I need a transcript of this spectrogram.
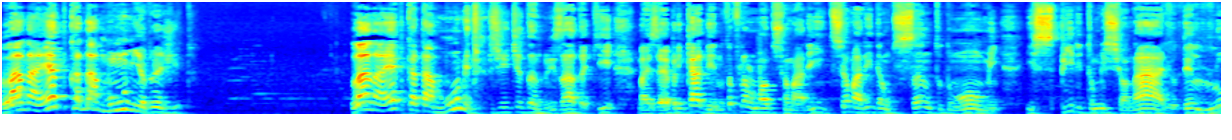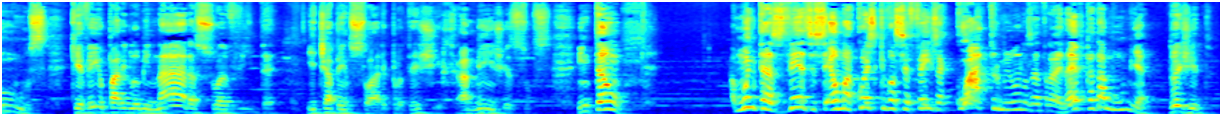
lá na época da múmia do Egito. Lá na época da múmia, a gente dando risada aqui, mas é brincadeira, não estou falando mal do seu marido. Seu marido é um santo do homem, espírito missionário, de luz, que veio para iluminar a sua vida e te abençoar e proteger. Amém, Jesus. Então, muitas vezes é uma coisa que você fez há quatro mil anos atrás, na época da múmia do Egito.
